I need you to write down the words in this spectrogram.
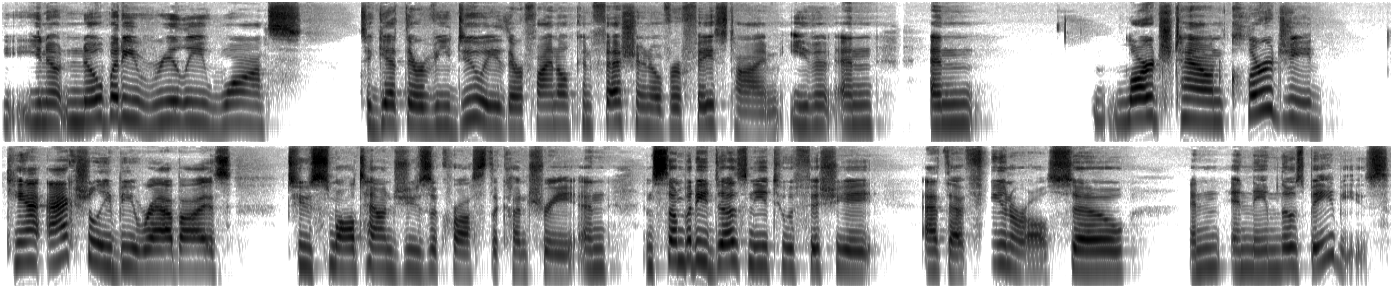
you know, nobody really wants to get their vidui, their final confession over FaceTime, even and and large town clergy can't actually be rabbis to small town Jews across the country. And and somebody does need to officiate at that funeral. So and and name those babies.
